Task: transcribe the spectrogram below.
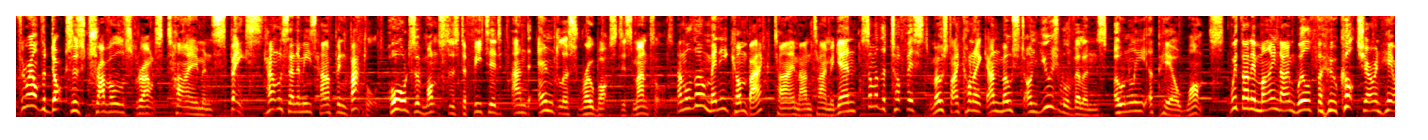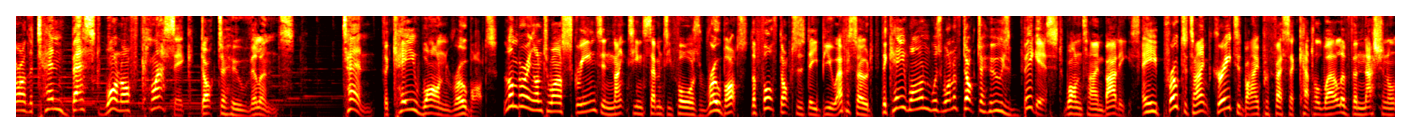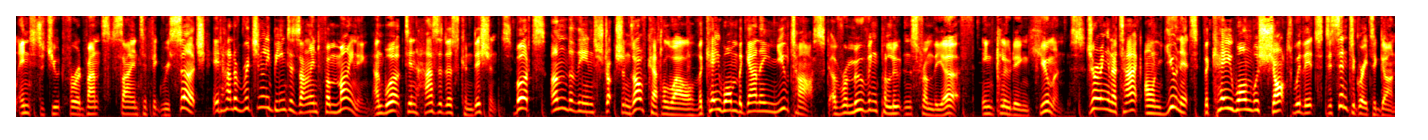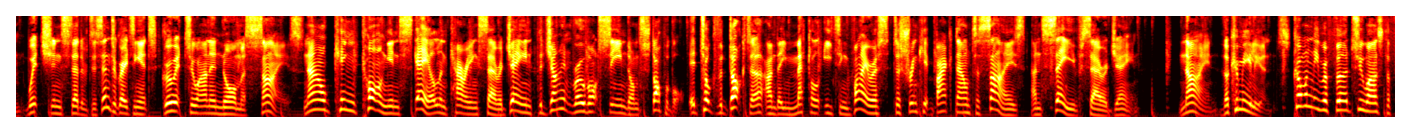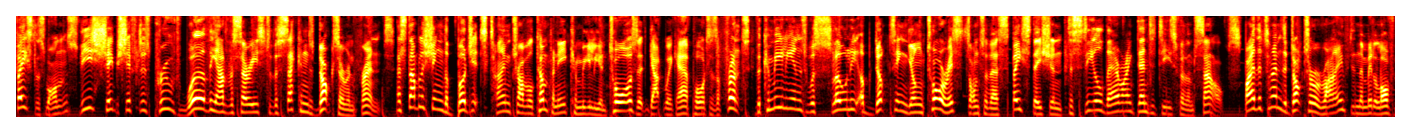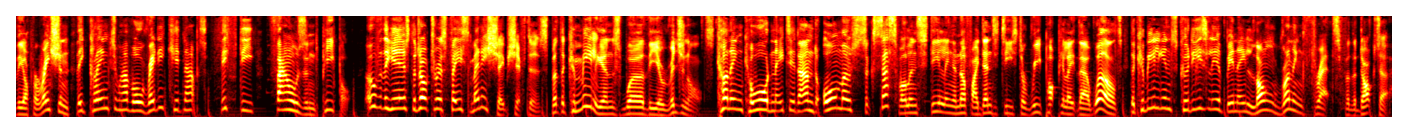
Throughout the Doctor's travels throughout time and space, countless enemies have been battled, hordes of monsters defeated, and endless robots dismantled. And although many come back time and time again, some of the toughest, most iconic, and most unusual villains only appear once. With that in mind, I'm Will for Who Culture, and here are the 10 best one off classic Doctor Who villains. 10. The K1 Robot. Lumbering onto our screens in 1974's Robot, the fourth Doctor's debut episode, the K1 was one of Doctor Who's biggest one time baddies. A prototype created by Professor Kettlewell of the National Institute for Advanced Scientific Research, it had originally been designed for mining and worked in hazardous conditions. But, under the instructions of Kettlewell, the K1 began a new task of removing pollutants from the Earth, including humans. During an attack on units, the K1 was shot with its disintegrator gun, which, instead of disintegrating it, grew it to an enormous size. Now King Kong in scale and carrying Sarah Jane, the giant robot seemed unstoppable. It took the Doctor and a metal eating virus to shrink it back down to size and save Sarah Jane. 9. The Chameleons. Commonly referred to as the Faceless Ones, these shapeshifters proved worthy adversaries to the Second Doctor and friends. Establishing the budget time travel company Chameleon Tours at Gatwick Airport as a front, the Chameleons were slowly abducting young tourists onto their space station to steal their identities for themselves. By the time the Doctor arrived in the middle of the operation, they claimed to have already kidnapped 50 thousand people. Over the years, the Doctor has faced many shapeshifters, but the chameleons were the originals. Cunning, coordinated, and almost successful in stealing enough identities to repopulate their world, the chameleons could easily have been a long running threat for the Doctor.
